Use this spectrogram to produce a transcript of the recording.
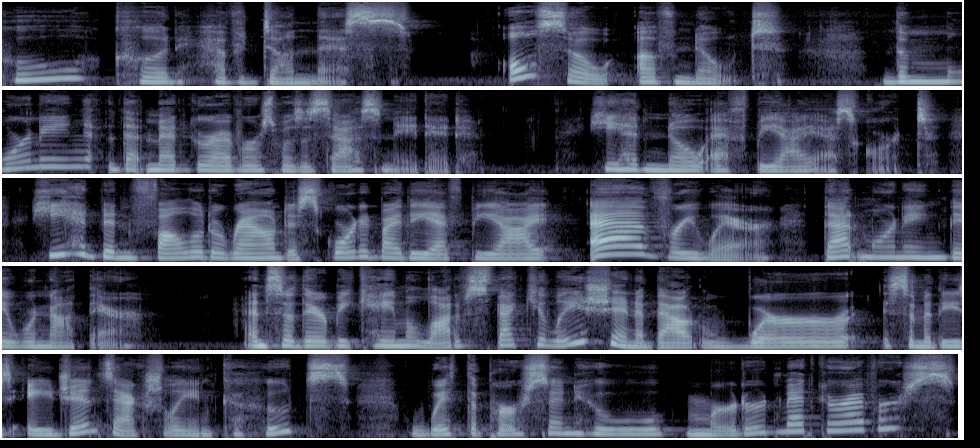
Who could have done this? Also, of note, the morning that Medgar Evers was assassinated, he had no FBI escort. He had been followed around, escorted by the FBI everywhere. That morning, they were not there. And so there became a lot of speculation about were some of these agents actually in cahoots with the person who murdered Medgar Evers?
